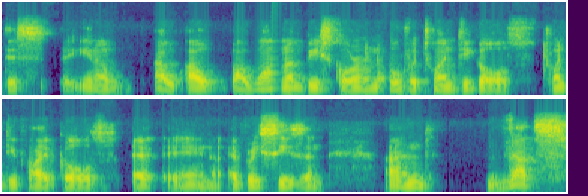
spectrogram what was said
this, you know, I I, I want to be scoring over twenty goals, twenty five goals, in every season, and that's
